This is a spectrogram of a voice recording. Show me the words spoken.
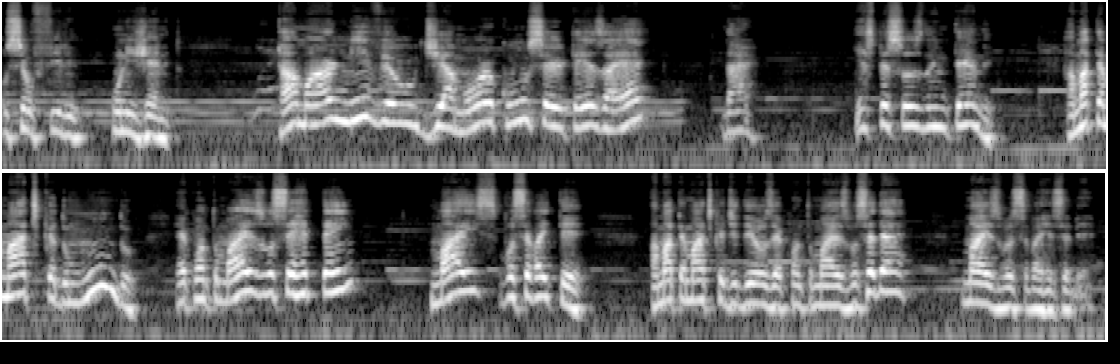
o seu filho unigênito. Tá? O maior nível de amor, com certeza, é dar. E as pessoas não entendem. A matemática do mundo é quanto mais você retém, mais você vai ter. A matemática de Deus é quanto mais você der, mais você vai receber.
